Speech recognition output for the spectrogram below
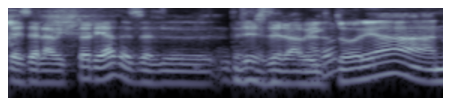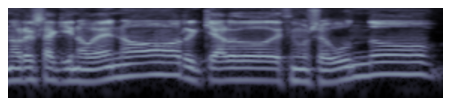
Desde la victoria, desde el. Desde, la ganaron. victoria, Norris aquí noveno, Ricciardo decimosegundo,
